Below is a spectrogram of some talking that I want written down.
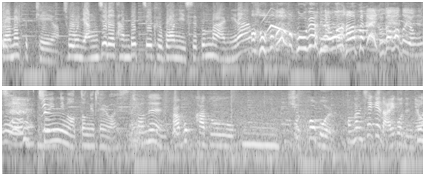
연어 포케예요. 좋은 양질의 단백질 근원이 있을 뿐만 아니라 고급 영어 나왔다. 누가 봐도 연구원. 주임님은 어떤 게 제일 맛있어요? 저는 아보카도 슈퍼볼 건강 체계 나이거든요.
